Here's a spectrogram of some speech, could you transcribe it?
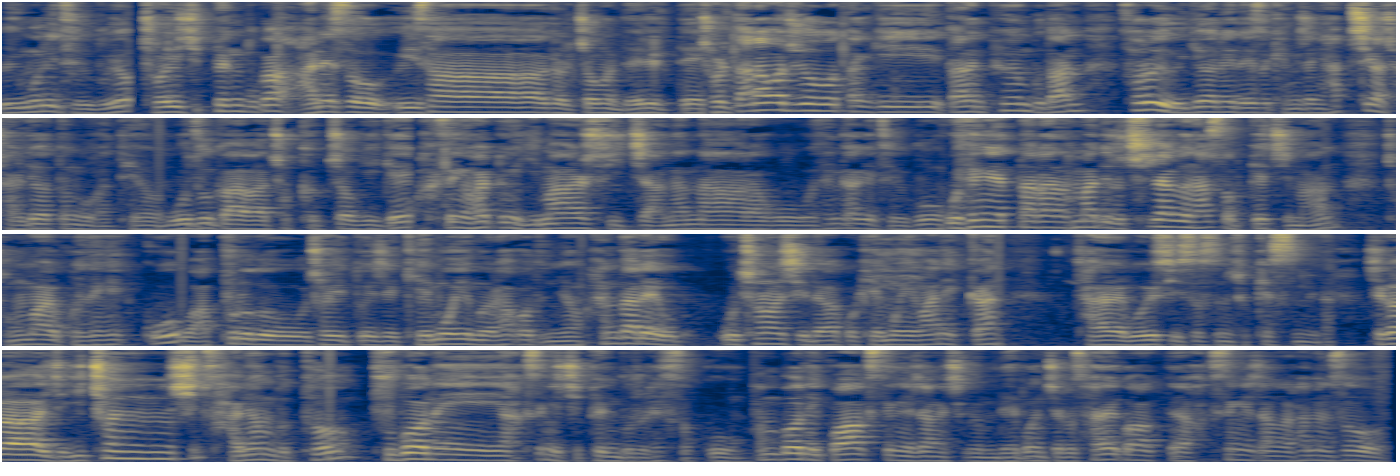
의문이 들고요. 저희 집행부가 안에서 의사 결정을 내릴 때 저를 따라와 주었다기라는 표현보단 서로의 의견에 대해서 굉장히 합치가 잘 되었던 것 같아요. 모두가 적극적이게 학생의 활동에 임할 수 있지 않았나라고 생각이 들고 고생했다라는 한마디로 추작은 할 수 없겠지만 정말 고생했고 뭐 앞으로도 저희 또 이제 개모임을 하거든요. 한 달에 5천 원씩 내갖고 개모임 하니까 잘 모일 수 있었으면 좋겠습니다. 제가 이제 2014년부터 두 번의 학생회 집행부를 했었고 한 번의 과학생회장 지금 네 번째로 사회과학대학 학생회장을 하면서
